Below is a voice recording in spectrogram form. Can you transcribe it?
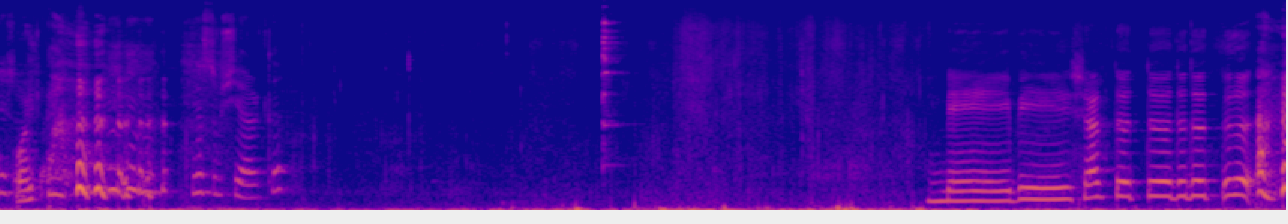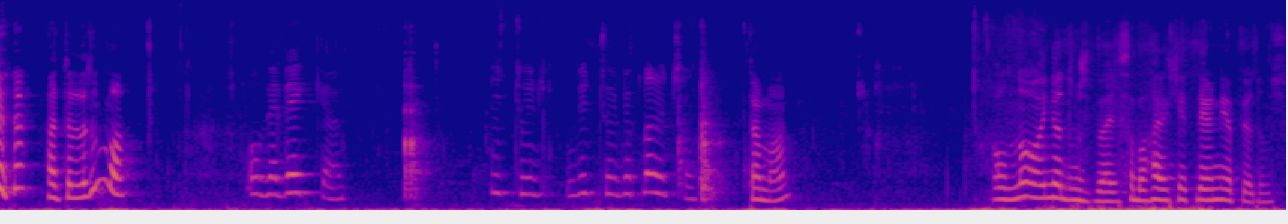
Nasıl Oy. bir şarkı? Nasıl bir şarkı? Baby shark dut dut dut dut dut. Hatırladın mı? O bebekken. Biz, çocuk, biz çocuklar için. Tamam. Onunla oynuyordunuz böyle. Sabah hareketlerini yapıyordunuz.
